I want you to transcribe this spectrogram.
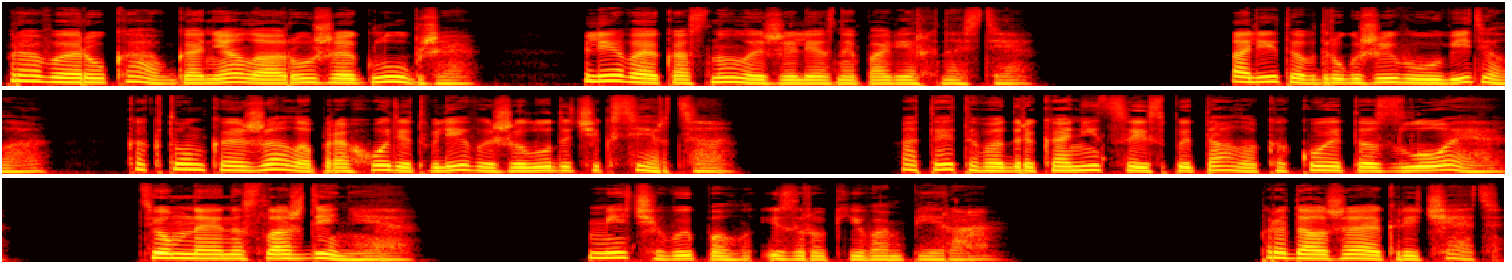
Правая рука вгоняла оружие глубже, левая коснулась железной поверхности. Алита вдруг живо увидела, как тонкое жало проходит в левый желудочек сердца. От этого драконица испытала какое-то злое, темное наслаждение. Меч выпал из руки вампира. Продолжая кричать,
